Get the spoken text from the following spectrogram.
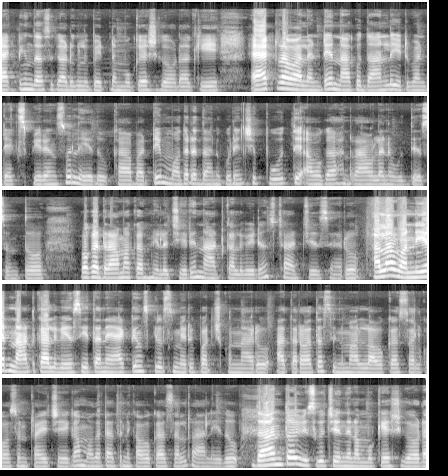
యాక్టింగ్ దశగా అడుగులు పెట్టిన ముఖేష్ గౌడకి యాక్టర్ అవ్వాలంటే నాకు దానిలో ఎటువంటి ఎక్స్పీరియన్స్ లేదు. కాబట్టి మొదట దాని గురించి పూర్తి అవగాహన రావాలనే ఉద్దేశంతో ఒక డ్రామా కంపెనీలో చేరి నాటకాలు వేయడం స్టార్ట్ చేశారు. అలా వన్ ఇయర్ నాటకాలు వేసి తన యాక్టింగ్ స్కిల్స్ మెరుగుపరుచుకున్నారు. ఆ తర్వాత సినిమాల్లో అవకాశాల కోసం ట్రై చేయగా మొదట అతనికి అవకాశాలు రాలేదు. దాంతో విసుగు చెందిన ముఖేష్ గౌడ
